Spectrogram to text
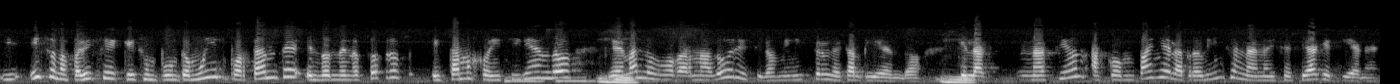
Y eso nos parece que es un punto muy importante en donde nosotros estamos coincidiendo y además los gobernadores y los ministros le están pidiendo que la nación acompañe a la provincia en la necesidad que tiene.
